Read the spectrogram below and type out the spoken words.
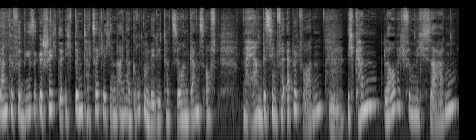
Danke für diese Geschichte. Ich bin tatsächlich in einer Gruppenmeditation ganz oft, naja, ein bisschen veräppelt worden. Mhm. Ich kann, glaube ich, für mich sagen,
